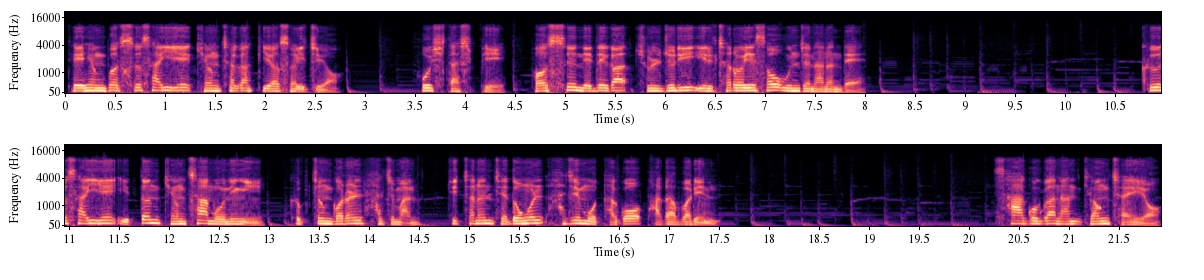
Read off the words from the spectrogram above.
대형 버스 사이에 경차가 끼어서이지요. 보시다시피 버스 4대가 줄줄이 1차로에서 운전하는데 그 사이에 있던 경차 모닝이 급정거를 하지만 뒷차는 제동을 하지 못하고 받아버린 사고가 난 경차예요.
